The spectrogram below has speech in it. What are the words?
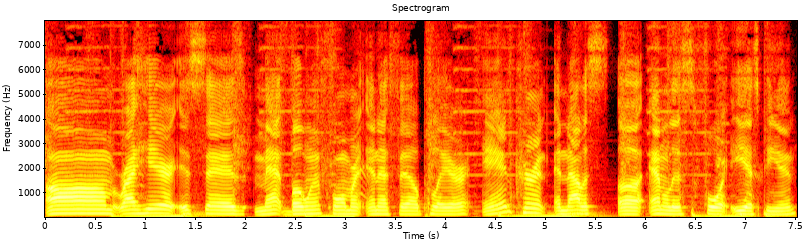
Um, right here it says Matt Bowen, former NFL player and current analyst uh, analyst for ESPN,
